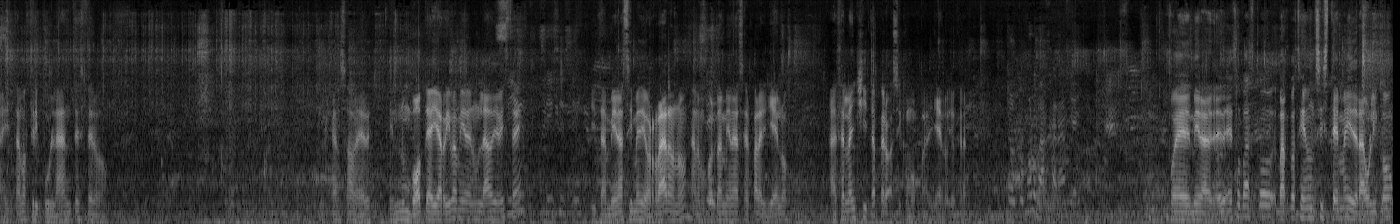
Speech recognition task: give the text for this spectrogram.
Ahí están los tripulantes, pero... No alcanzo a ver. Tienen un bote ahí arriba, mira, en un lado, ¿ya viste? Sí, sí, sí. Y también así medio raro, ¿no? A lo mejor también ha de ser para el hielo. Ha de ser lanchita, pero así como para el hielo, yo creo. ¿Pero cómo lo bajarán de ahí? Pues mira, e-, esos barcos, barcos tienen un sistema hidráulico,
